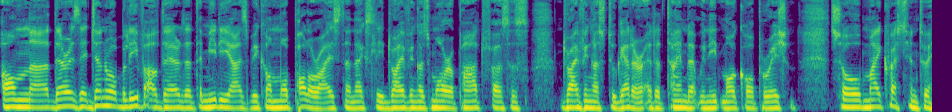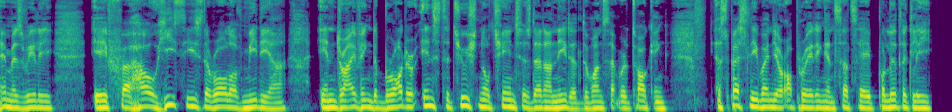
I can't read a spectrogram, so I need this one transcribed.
on uh, there is a general belief out there that the media has become more polarized and actually driving us more apart versus driving us together at a time that we need more cooperation. So my question to him is really if uh, how he sees the role of media in driving the broader institutional changes that are needed, the ones that we're talking, especially when you're operating in such a politically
